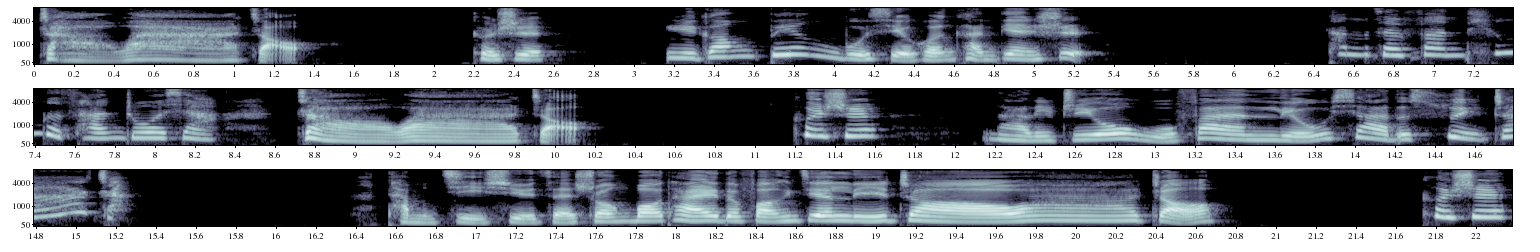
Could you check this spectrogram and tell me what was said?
找啊找，可是浴缸并不喜欢看电视。他们在饭厅的餐桌下找啊找，可是。那里只有午饭留下的碎渣渣。他们继续在双胞胎的房间里找啊找，可是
